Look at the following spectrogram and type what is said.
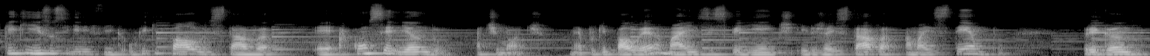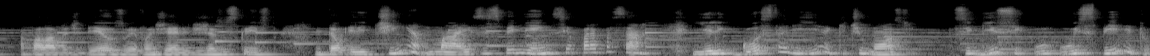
O que, que isso significa? O que, que Paulo estava é, aconselhando a Timóteo? Né? Porque Paulo era mais experiente, ele já estava há mais tempo pregando a palavra de Deus, o Evangelho de Jesus Cristo. Então ele tinha mais experiência para passar e ele gostaria que Timóteo seguisse o, o Espírito,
